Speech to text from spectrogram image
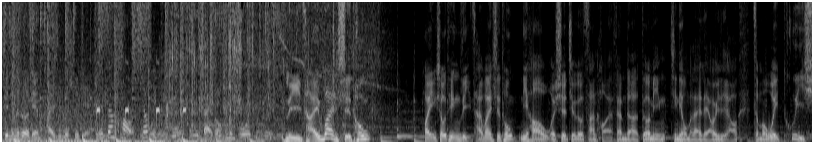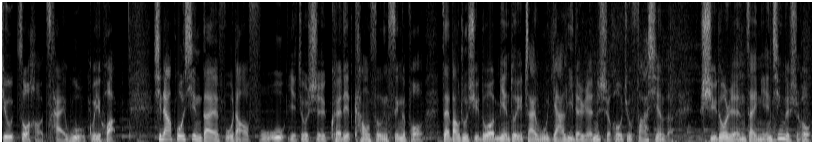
今年的热点财经的试点，十三号，消费品公司百威英博理财万事通，欢迎收听理财万事通。你好，我是九六三号 FM 的德明。今天我们来聊一聊怎么为退休做好财务规划。新加坡信贷辅导服务，也就是 Credit Counseling Singapore，在帮助许多面对债务压力的人的时候，就发现了许多人在年轻的时候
